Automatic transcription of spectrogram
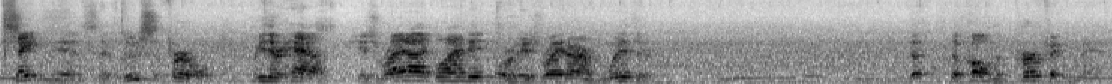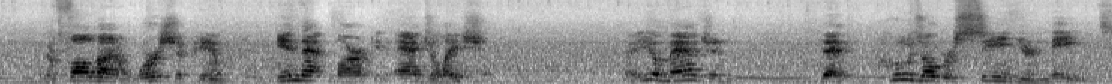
Satan is that Lucifer will either have his right eye blinded or his right arm withered. They'll call him the perfect man. They're going to fall down and worship him in that mark in adulation. Now you imagine that who's overseeing your needs?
